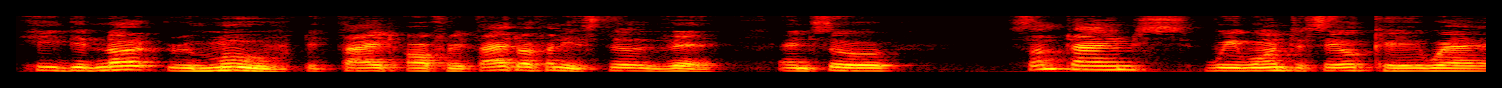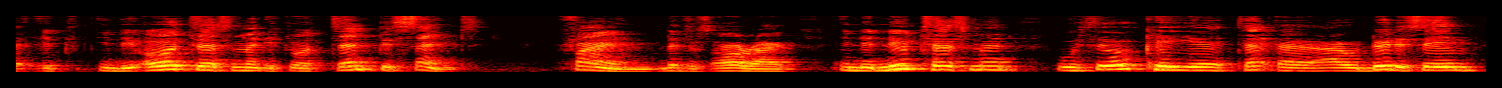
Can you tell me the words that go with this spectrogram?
he did not remove the tithe offering. The tithe offering is still there. And so sometimes we want to say, okay, well, it, in the Old Testament it was 10%. Fine, that is all right. In the New Testament, we say, okay, yeah, ten, uh, I will do the same,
